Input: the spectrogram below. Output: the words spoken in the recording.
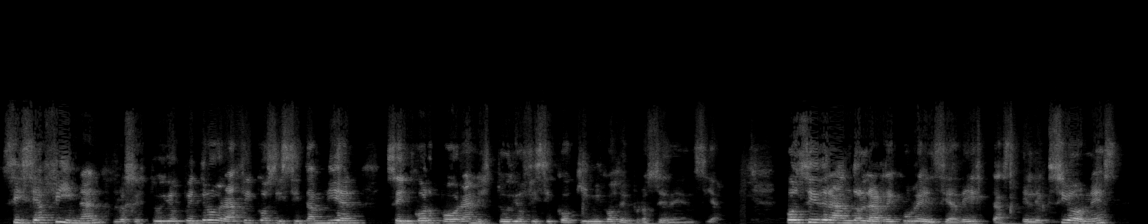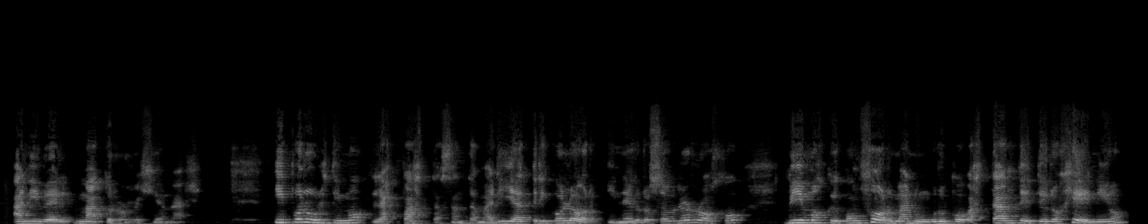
si se afinan los estudios petrográficos y si también se incorporan estudios fisicoquímicos de procedencia, considerando la recurrencia de estas elecciones a nivel macroregional. Y por último, las pastas Santa María tricolor y negro sobre rojo, vimos que conforman un grupo bastante heterogéneo,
